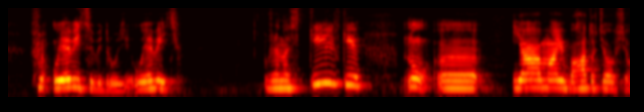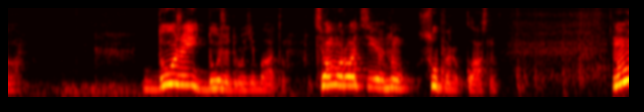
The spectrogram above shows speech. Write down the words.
Уявіть собі, друзі, уявіть. Вже наскільки ну, е, я маю багато цього всього. Дуже і дуже, друзі, багато. Цьому році, ну, супер класно. Ну,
